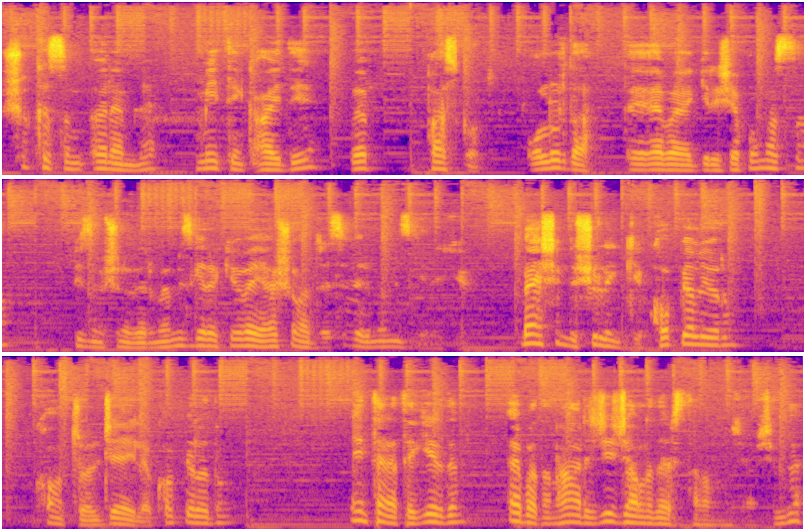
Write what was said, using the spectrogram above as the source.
Şu kısım önemli. Meeting ID ve passcode. Olur da e, EBA'ya giriş yapılmazsa bizim şunu vermemiz gerekiyor veya şu adresi vermemiz gerekiyor. Ben şimdi şu linki kopyalıyorum. Ctrl C ile kopyaladım. İnternete girdim. EBA'dan harici canlı ders tanımlayacağım şimdi.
